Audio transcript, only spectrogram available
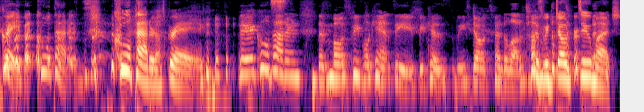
gray but cool patterns Cool patterns, gray. Very cool patterns that most people can't see because we don't spend a lot of time. Because we don't the do much.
